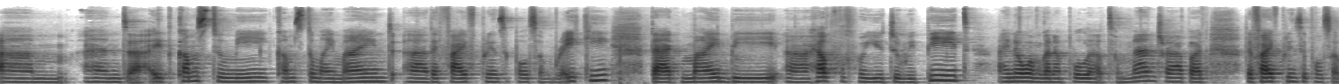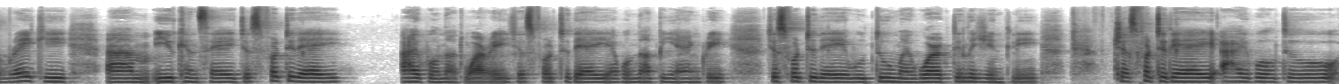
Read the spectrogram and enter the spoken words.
Um, and uh, it comes to me, comes to my mind, uh, the five principles of Reiki that might be uh, helpful for you to repeat I know I'm to pull out some mantra, but the five principles of Reiki, um, you can say just for today, I will not worry. Just for today, I will not be angry. Just for today, I will do my work diligently. Just for today i will do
